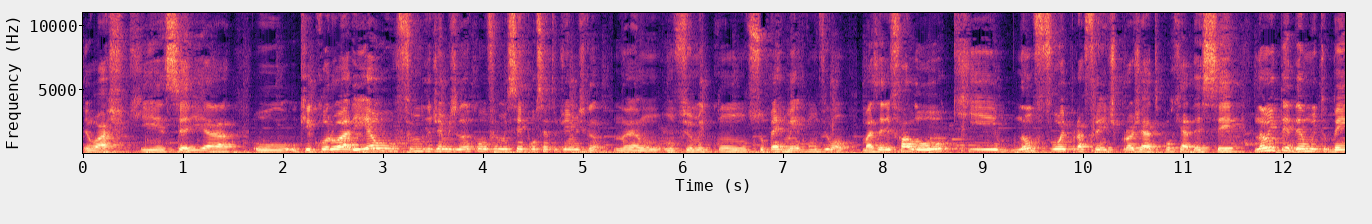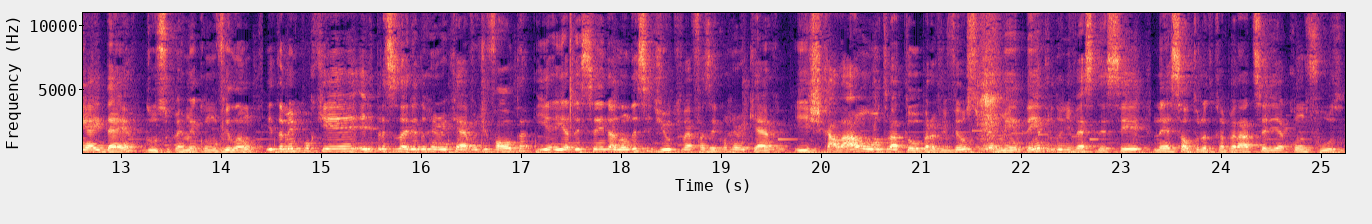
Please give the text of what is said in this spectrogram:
Eu acho que seria o, o que coroaria o filme do James Gunn como um filme 100% James Gunn, né? Um, um filme com Superman como vilão. Mas ele falou que não foi pra frente o projeto porque a DC não entendeu muito bem a ideia do Superman como vilão e também porque ele precisaria do Henry Cavill de volta e aí a DC ainda não decidiu o que vai fazer com o Henry Cavill. E escalar um outro ator para viver o Superman dentro do universo DC nessa altura do campeonato seria confuso.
